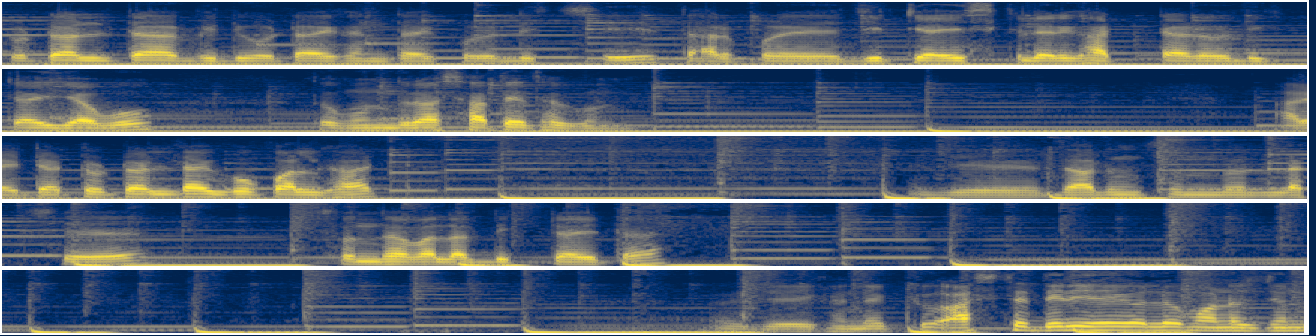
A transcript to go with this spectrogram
টোটালটা ভিডিওটা এখানটায় করে নিচ্ছি তারপরে জিটিআই স্কুলের ঘাটটার ওই দিকটায় যাব। তো বন্ধুরা, সাথে থাকুন। আর এটা টোটালটাই গোপাল ঘাট। যে দারুণ সুন্দর লাগছে সন্ধ্যাবেলার দিকটা এটা। যে এখানে একটু আসতে দেরি হয়ে গেল মানুষজন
